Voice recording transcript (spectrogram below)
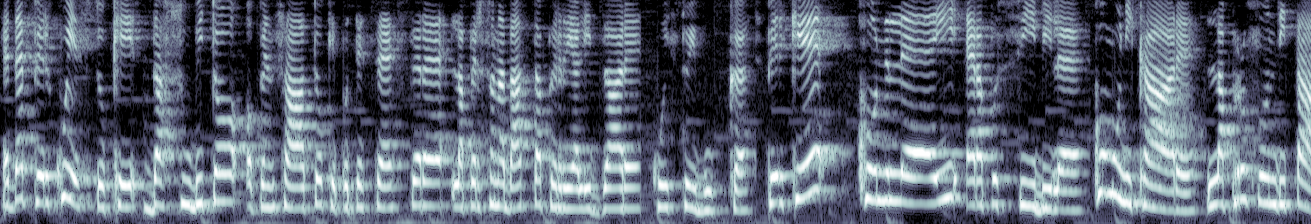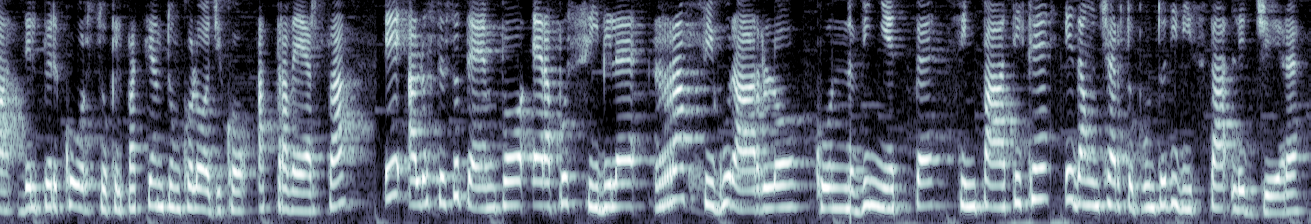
Ed è per questo che da subito ho pensato che potesse essere la persona adatta per realizzare questo ebook. Perché con lei era possibile comunicare la profondità del percorso che il paziente oncologico attraversa e allo stesso tempo era possibile raffigurarlo con vignette simpatiche e da un certo punto di vista leggere.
